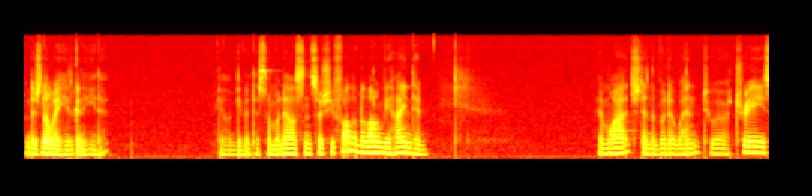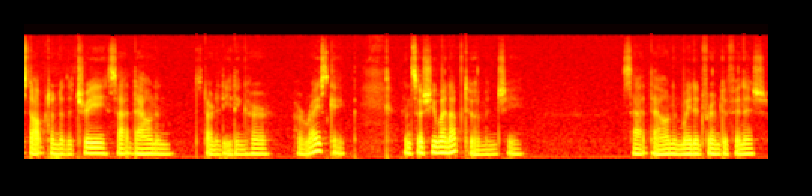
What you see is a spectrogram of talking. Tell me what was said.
But there's no way he's going to eat it he'll give it to someone else. And so she followed along behind him. and watched. And the Buddha went to a tree, stopped under the tree, sat down, and started eating her, her rice cake. And so she went up to him and she sat down and waited for him to finish.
